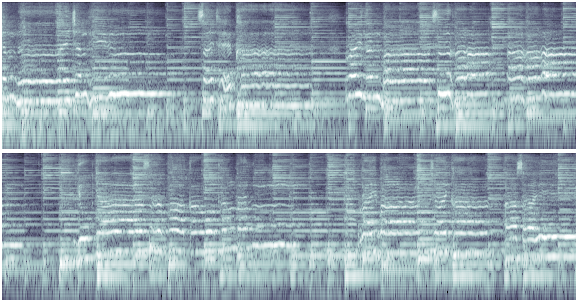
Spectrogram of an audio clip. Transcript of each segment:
ฉันเหนื่อยฉันหิวสายเทพขา Israel.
